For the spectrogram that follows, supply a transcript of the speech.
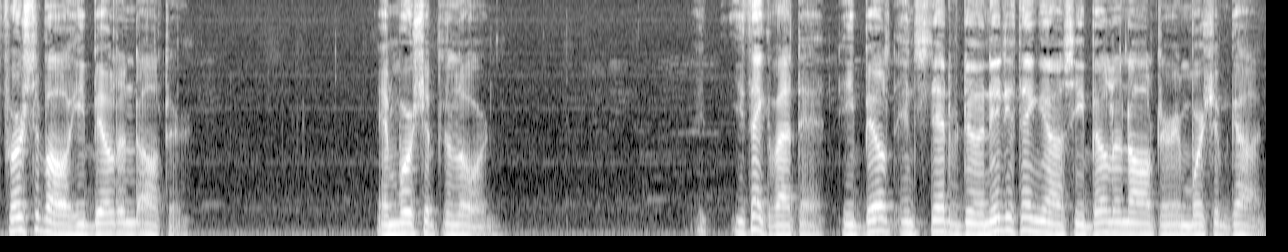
first of all, he built an altar and worshiped the Lord. You think about that. He built, instead of doing anything else, he built an altar and worshiped God.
